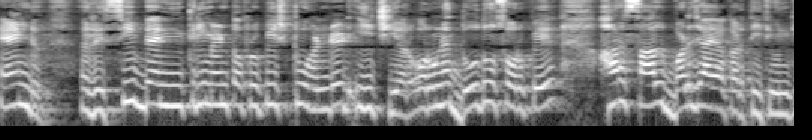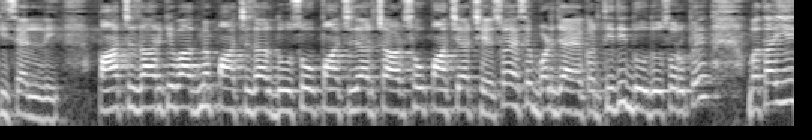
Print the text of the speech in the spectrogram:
and received an increment of rupees two hundred each year और उन्हें दो दो सौ रुपए हर साल बढ़ जाया करती थी उनकी सैलरी पाँच हज़ार के बाद में पाँच हज़ार दो सौ, पाँच हज़ार चार सौ, पाँच हज़ार छह सौ ऐसे बढ़ जाया करती थी दो दो सौ रुपए बताइए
